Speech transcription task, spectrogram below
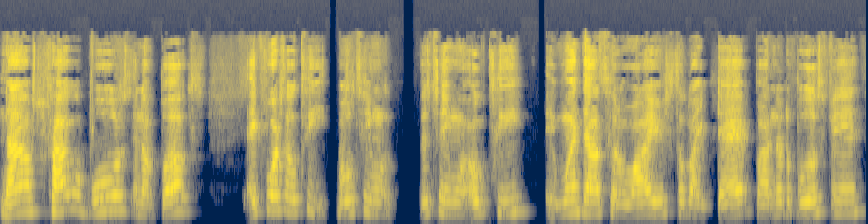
Now Chicago Bulls and the Bucks they forced OT. Both team this team went OT. It went down to the wire, stuff like that. But another Bulls fan,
